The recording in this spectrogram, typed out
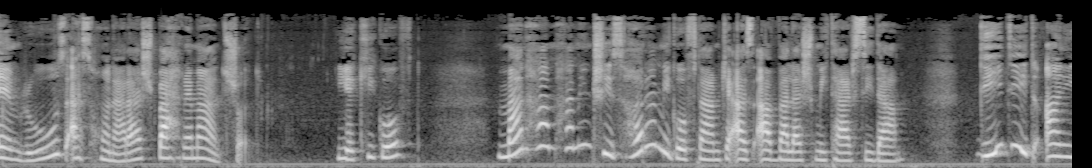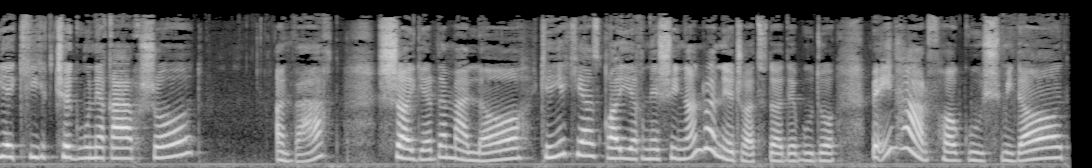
امروز از هنرش بهرهمند شد. یکی گفت من هم همین چیزها را می گفتم که از اولش می ترسیدم دیدید آن یکی چگونه غرق شد؟ آن وقت شاگرد ملاح که یکی از قایق نشینان را نجات داده بود و به این حرفها گوش می‌داد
